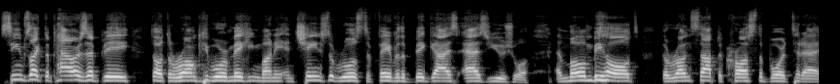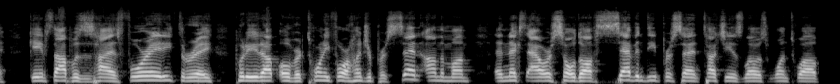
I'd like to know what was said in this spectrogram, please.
Seems like the powers that be thought the wrong people were making money and changed the rules to favor the big guys as usual. And lo and behold, the run stopped across the board today. GameStop was as high as 483, putting it up over 2,400% on the month. And next hour sold off 70%, touching as low as 112.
